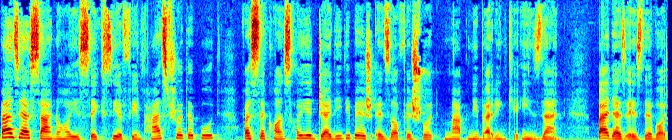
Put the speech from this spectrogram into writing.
بعضی از صحنه های سکسی فیلم حذف شده بود و سکانس های جدیدی بهش اضافه شد مبنی بر اینکه این زن بعد از ازدواج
